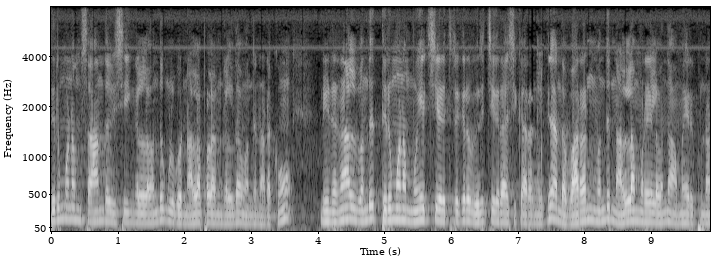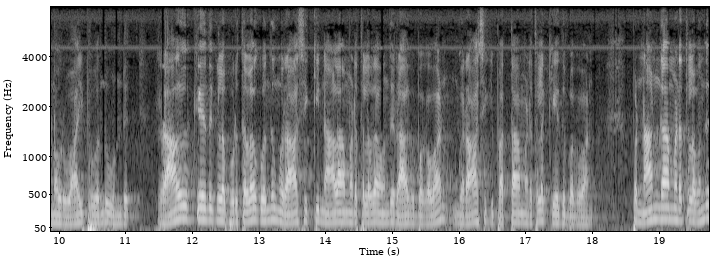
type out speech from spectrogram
திருமணம் சார்ந்த விஷயங்களில் வந்து உங்களுக்கு ஒரு நல்ல பலன்கள் தான் வந்து நடக்கும். நீண்ட நாள் வந்து திருமண முயற்சி எடுத்துகிட்டு இருக்கிற விருச்சிக ராசிக்காரங்களுக்கு அந்த வரன் வந்து நல்ல முறையில் வந்து அமையறக்குண்டான ஒரு வாய்ப்பு வந்து உண்டு. ராகு கேதுக்களை பொறுத்தளவுக்கு வந்து உங்கள் ராசிக்கு நாலாம் இடத்துல தான் வந்து ராகு பகவான் உங்கள் ராசிக்கு பத்தாம் இடத்துல கேது பகவான். இப்போ நான்காம் இடத்துல வந்து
